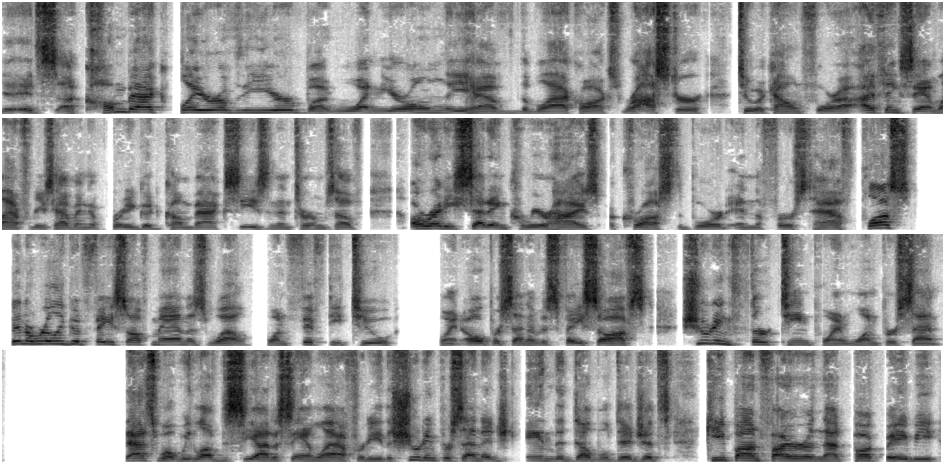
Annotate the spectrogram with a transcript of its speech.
it's a comeback player of the year, but when you only have the Blackhawks roster to account for, I think Sam Lafferty's having a pretty good comeback season in terms of already setting career highs across the board in the first half. Plus, been a really good face-off man as well. 152 0.0% of his faceoffs, shooting 13.1%. That's what we love to see out of Sam Lafferty. The shooting percentage in the double digits. Keep on firing that puck, baby.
